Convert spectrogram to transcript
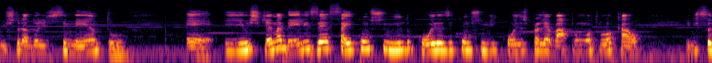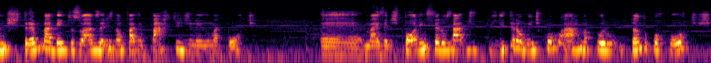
misturadores de cimento. É, e o esquema deles é sair consumindo coisas e consumir coisas para levar para um outro local. Eles são extremamente zoados, eles não fazem parte de nenhuma corte. É, mas eles podem ser usados literalmente como arma, por, tanto por cortes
